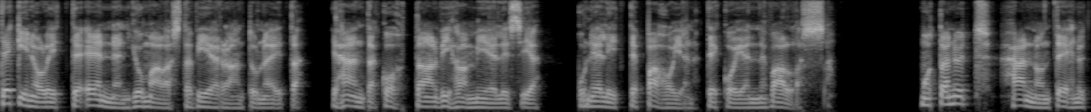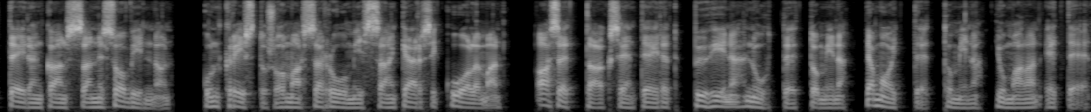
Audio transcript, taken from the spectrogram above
Tekin olitte ennen Jumalasta vieraantuneita ja häntä kohtaan vihamielisiä, kun elitte pahojen tekojenne vallassa. Mutta nyt hän on tehnyt teidän kanssanne sovinnon, kun Kristus omassa ruumiissaan kärsi kuoleman, asettaakseen teidät pyhinä, nuhteettomina ja moitteettomina Jumalan eteen.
